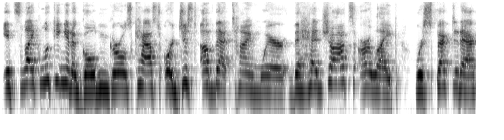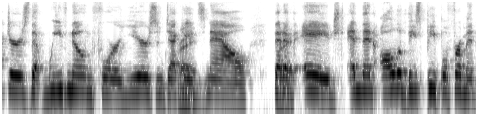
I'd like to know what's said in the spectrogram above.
it's like looking at a Golden Girls cast or just of that time where the headshots are like respected actors that we've known for years and decades now that have aged and then all of these people from a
